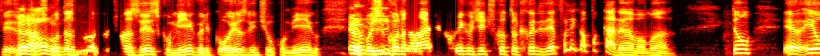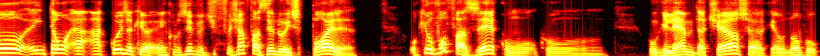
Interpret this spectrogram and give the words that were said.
Geraldo. participou das duas últimas vezes comigo, ele correu os 21 comigo, eu depois vi. ficou na live comigo, a gente ficou trocando ideia, foi legal pra caramba, mano. Então, eu, eu então a, a, coisa que, eu, inclusive, já fazendo um spoiler, o que eu vou fazer com, com, com o Guilherme da Chelsea, que é o novo,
